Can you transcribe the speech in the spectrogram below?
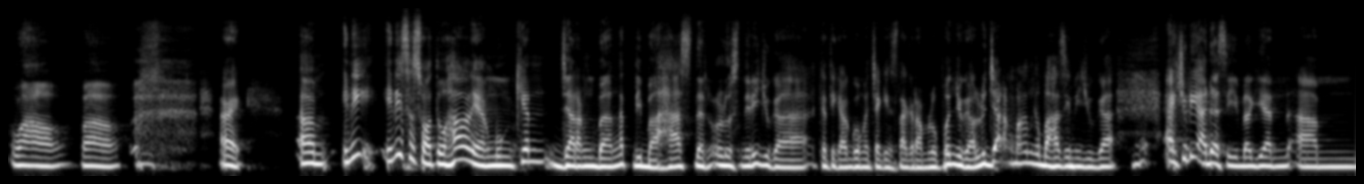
Wow, wow. Alright. Um, ini ini sesuatu hal yang mungkin jarang banget dibahas dan lu sendiri juga ketika gue ngecek Instagram lu pun juga lu jarang banget ngebahas ini juga. Actually ada sih bagian um,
